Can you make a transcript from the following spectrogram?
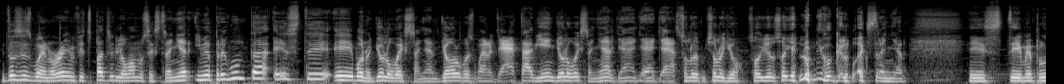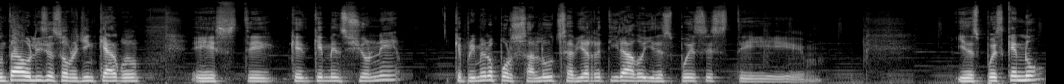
Entonces, bueno, Ryan Fitzpatrick lo vamos a extrañar. Y me pregunta este. Eh, bueno, yo lo voy a extrañar. Yo, pues, bueno, ya está bien, yo lo voy a extrañar. Ya, ya, ya. Solo, solo yo. Soy, yo. soy el único que lo va a extrañar. Este, me preguntaba Ulises sobre Jim Caldwell. Este, que, que mencioné que primero por salud se había retirado y después, este. Y después que no.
